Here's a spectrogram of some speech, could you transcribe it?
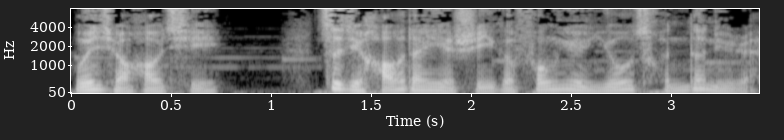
文晓好奇。自己好歹也是一个风韵犹存的女人，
